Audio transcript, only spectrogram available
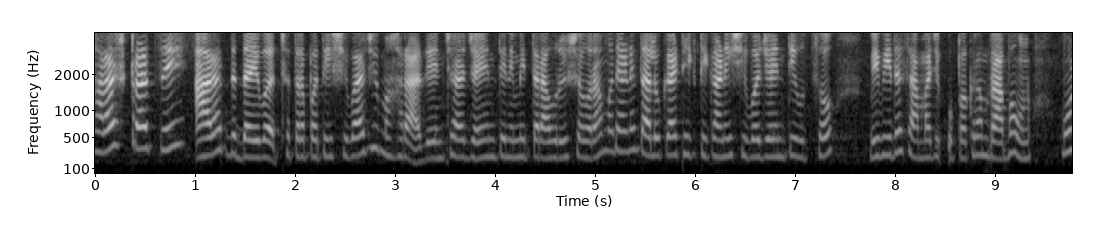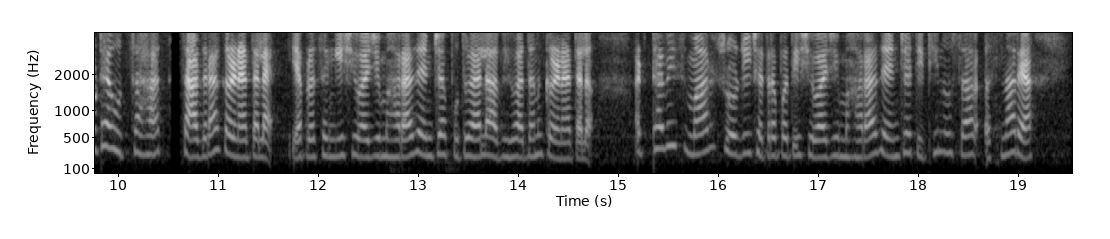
महाराष्ट्राचे आराध्य दैवत छत्रपती शिवाजी महाराज यांच्या जयंतीनिमित्त राहुरी शहरामध्ये आणि तालुक्यात ठिकठिकाणी शिवजयंती उत्सव विविध सामाजिक उपक्रम राबवून मोठ्या उत्साहात साजरा करण्यात आला या प्रसंगी शिवाजी महाराज यांच्या पुतळ्याला अभिवादन करण्यात आलं. अठ्ठावीस मार्च रोजी छत्रपती शिवाजी महाराज यांच्या तिथीनुसार असणाऱ्या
